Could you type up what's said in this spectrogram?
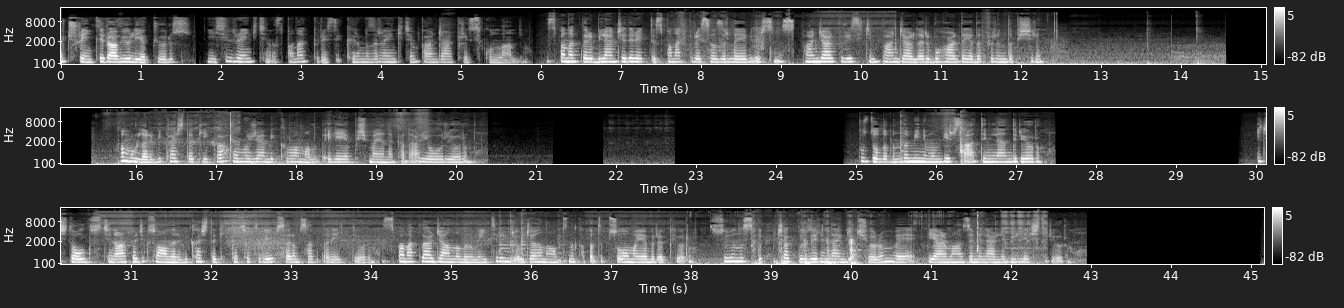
3 renkli ravioli yapıyoruz. Yeşil renk için ıspanak püresi, kırmızı renk için pancar püresi kullandım. Ispanakları blanch ederek de ıspanak püresi hazırlayabilirsiniz. Pancar püresi için pancarları buharda ya da fırında pişirin. Hamurları birkaç dakika homojen bir kıvam alıp ele yapışmayana kadar yoğuruyorum. Buzdolabında minimum 1 saat dinlendiriyorum. İç dolgusu için arpacık soğanları birkaç dakika soteleyip sarımsakları ekliyorum. Ispanaklar canlılığını yitirince ocağın altını kapatıp soğumaya bırakıyorum. Suyunu sıkıp bıçakla üzerinden geçiyorum ve diğer malzemelerle birleştiriyorum.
